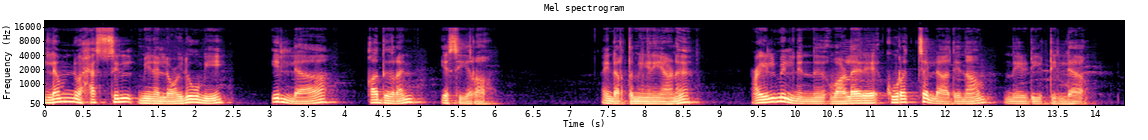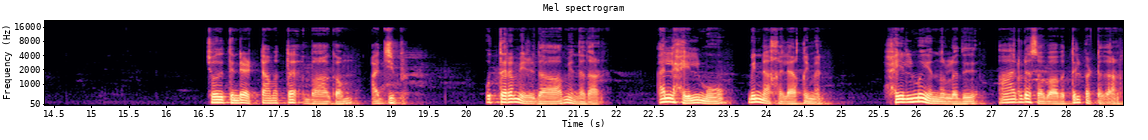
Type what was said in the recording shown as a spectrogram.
ലം നുഹസ്സിൽ മിനൽ ഒലൂമി ഇല്ല കതിറൻ യസീറ. അതിന്റെ അർത്ഥം ഇങ്ങനെയാണ്. അയിൽമിൽ നിന്ന് വളരെ കുറച്ചല്ലാതെ നാം നേടിയിട്ടില്ല. ചോദ്യത്തിന്റെ എട്ടാമത്തെ ഭാഗം അജിബ്. ഉത്തരം എഴുതാം എന്നതാണ്. അൽ ഹിൽമു മിൻ അഖലാഖിമൻ ഹിൽമു എന്നുള്ളത് ആരുടെ സ്വഭാവത്തിൽപ്പെട്ടതാണ്?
